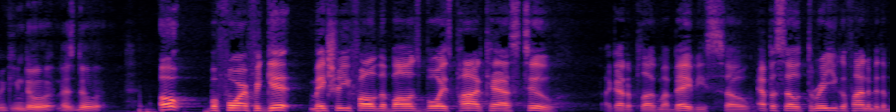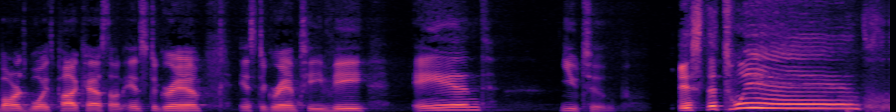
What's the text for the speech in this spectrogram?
We can do it. Let's do it. Oh, before I forget, make sure you follow the Barnes Boys podcast too. I got to plug my babies. So, episode three, you can find them at the Barnes Boys podcast on Instagram, Instagram TV, and YouTube. It's the twins.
